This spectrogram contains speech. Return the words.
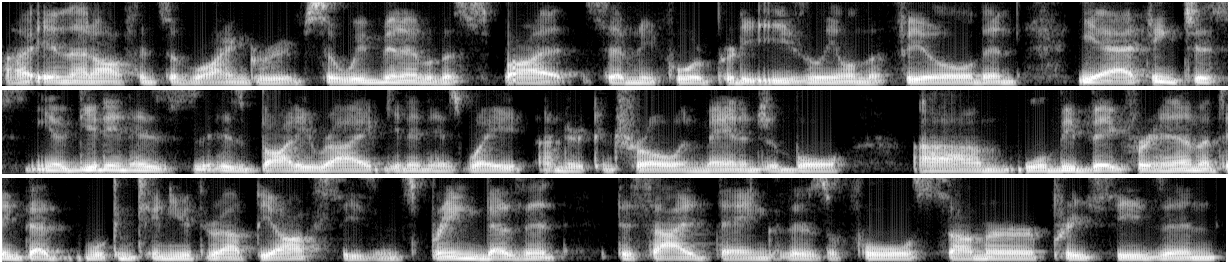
uh, in that offensive line group. So we've been able to spot 74 pretty easily on the field. And yeah, I think just you know getting his his body right, getting his weight under control and manageable um, will be big for him. I think that will continue throughout the offseason. Spring doesn't decide things. There's a full summer preseason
